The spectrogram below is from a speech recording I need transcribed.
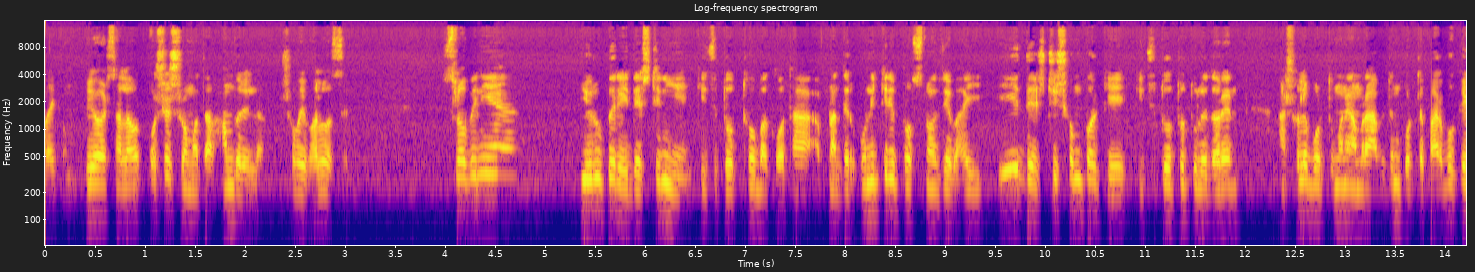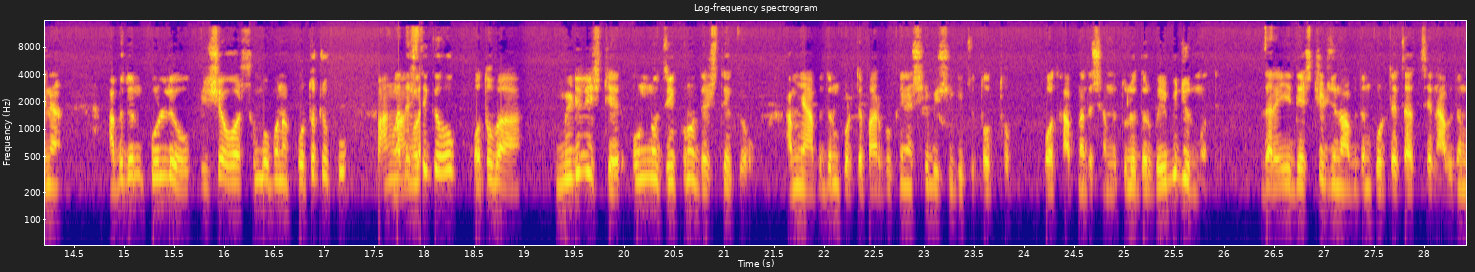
আলাইকুম। ভিউয়ার্স আল্লাহর অশেষ রহমত আলহামদুলিল্লাহ সবাই ভালো আছেন। স্লোভেনিয়া ইউরোপের এই দেশটি নিয়ে কিছু তথ্য বা কথা আপনাদের অনেকেরই প্রশ্ন যে ভাই এই দেশটি সম্পর্কে কিছু তথ্য তুলে ধরেন আসলে বর্তমানে আমরা আবেদন করতে পারব কিনা আবেদন করলেও ভিসা হওয়ার সম্ভাবনা কতটুকু? বাংলাদেশ থেকে হোক অথবা মিডল ইস্টের অন্য যে কোনো দেশ থেকেও আমি আবেদন করতে পারব কিনা সে বিষয়ে কিছু তথ্য কথা আপনাদের সামনে তুলে ধরবো এই ভিডিওর মধ্যে। যারা এই দেশটির জন্য আবেদন করতে চাচ্ছেন আবেদন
